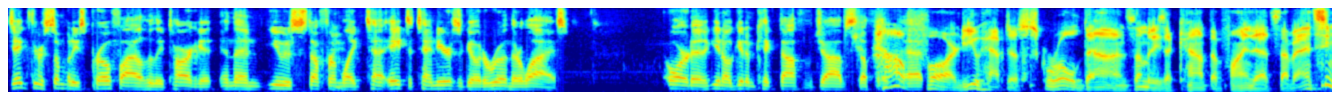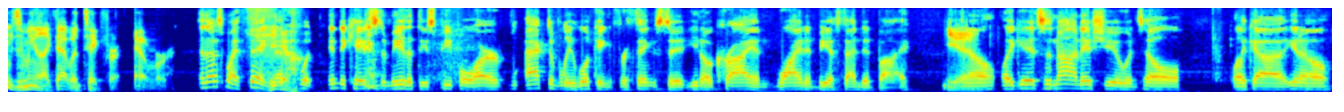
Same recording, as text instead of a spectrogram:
dig through somebody's profile who they target, and then use stuff from like 10, eight to ten years ago to ruin their lives, or to you know get them kicked off of jobs, stuff like How that. far do you have to scroll down somebody's account to find that stuff? And it seems to me like that would take forever. And that's my thing. That's Yeah. what indicates to me that these people are actively looking for things to, you know, cry and whine and be offended by. Yeah. You know, like it's a non-issue until, like, uh, you know,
